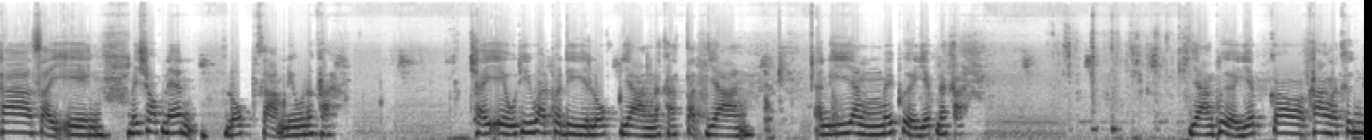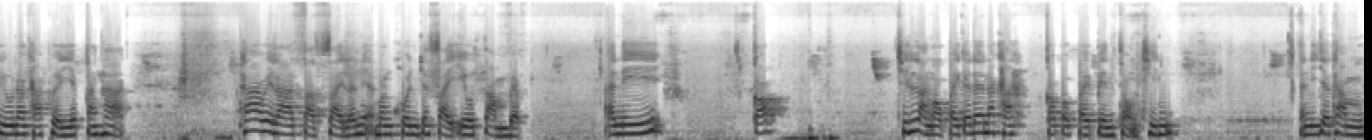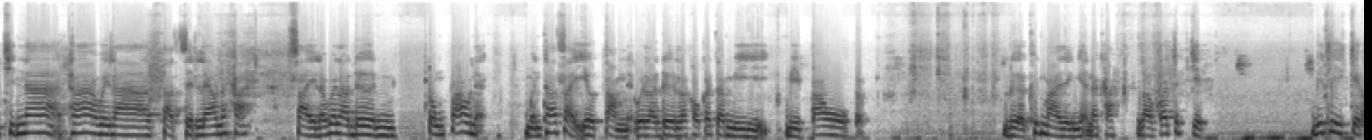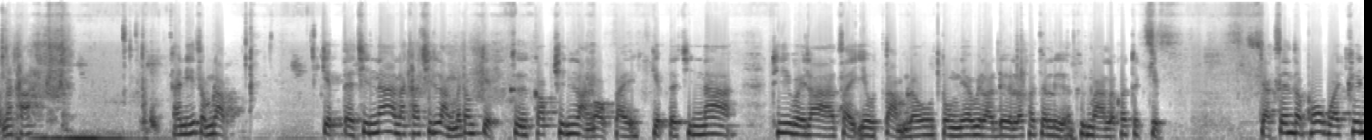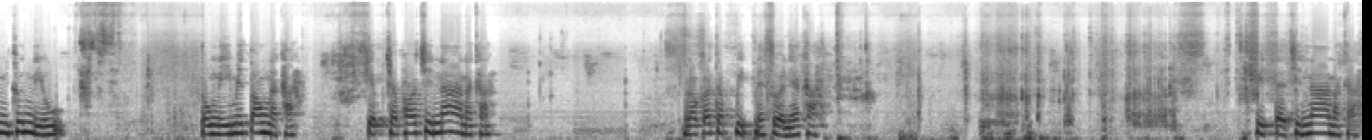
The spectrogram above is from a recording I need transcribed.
ถ้าใส่เองไม่ชอบแน่น ลบสามนิ้วนะคะ ใช้เอวที่วัดพอดีลบยางนะคะ ตัดยาง อันนี้ยังไม่เผื่อเย็บนะคะ ยางเผื่อเย็บก็ข้างละครึ่งนิ้วนะคะ เผื่อเย็บต่างหาก ถ้าเวลาตัดใส่แล้วเนี่ย บางคนจะใส่เอวต่ำแบบ อันนี้ก๊อปชิ้นหลังออกไปก็ได้นะคะก๊อปออกไปเป็นสองชิ้น อันนี้จะทำชิ้นหน้าถ้าเวลาตัดเสร็จแล้วนะคะ ใส่แล้วเวลาเดินตรงเป้าเนี่ย เหมือนถ้าใส่เอวต่ำเนี่ยเวลาเดินแล้วเขาก็จะมีมีเป้าแบบเหลือขึ้นมาอย่างเงี้ยนะคะ เราก็จะเก็บวิธีเก็บนะคะ อันนี้สำหรับเก็บแต่ชิ้นหน้านะคะ ชิ้นหลังไม่ต้องเก็บคือก๊อปชิ้นหลังออกไป เก็บแต่ชิ้นหน้า ที่เวลาใส่เอวต่ำแล้วตรงเนี้ยเวลาเดินแล้วเขาจะเหลือขึ้นมา แล้วก็จะเก็บ จากเส้นสะโพกวัดขึ้นครึ่งนิ้ว รงนี้ไม่ต้องนะคะ เก็บเฉพาะชิ้นหน้านะคะ เราก็จะปิดในส่วนนี้ค่ะ ปิดแต่ชิ้นหน้านะคะ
